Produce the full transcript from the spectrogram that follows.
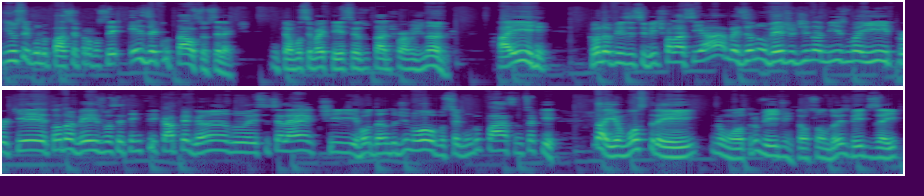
E o segundo passo é para você executar o seu select. Então você vai ter esse resultado de forma dinâmica. Aí, quando eu fiz esse vídeo, falar assim: ah, mas eu não vejo dinamismo aí, porque toda vez você tem que ficar pegando esse select rodando de novo, segundo passo, não sei o quê. Daí eu mostrei num outro vídeo, então são dois vídeos aí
